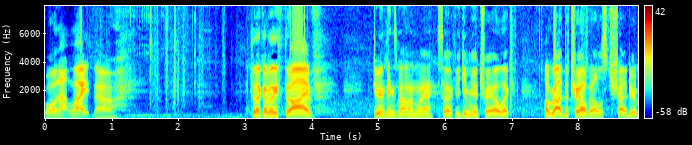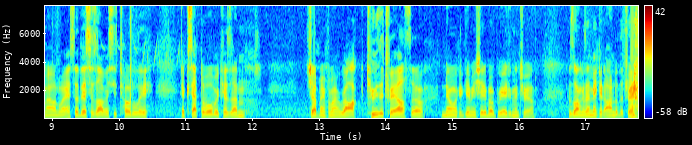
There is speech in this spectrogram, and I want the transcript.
Oh, that light though. I feel like I really thrive doing things my own way. So if you give me a trail, like I'll ride the trail, but I'll just try to do it my own way. So this is obviously totally acceptable because I'm jumping from a rock to the trail, so no one could give me shit about braiding the trail as long as I make it onto the trail.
